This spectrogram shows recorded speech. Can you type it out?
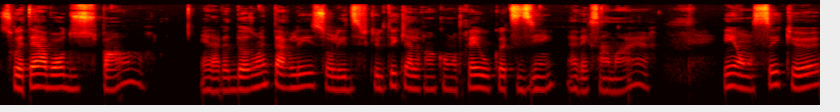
souhaitait avoir du support elle avait besoin de parler sur les difficultés qu'elle rencontrait au quotidien avec sa mère. Et on sait que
